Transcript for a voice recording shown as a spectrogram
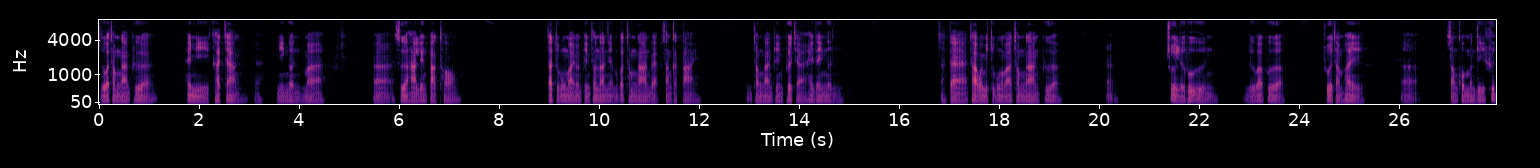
หรือว่าทำงานเพื่อให้มีค่าจ้างนะมีเงินมาเสื้อหาเลี้ยงปากท้อง ถ้าจุดมุ่งหมายมันเพียงเท่านั้นเนี่ยมันก็ทำงานแบบสังกตาย ทำงานเพียงเพื่อจะให้ได้เงิน แต่ถ้าว่ามีจุดมุ่งหมายทำงานเพื่อช่วยเหลือผู้อื่น หรือว่าเพื่อช่วยทำให้สังคมมันดีขึ้น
